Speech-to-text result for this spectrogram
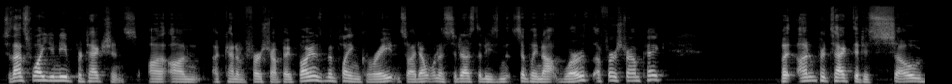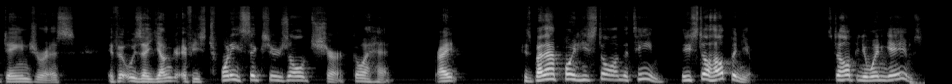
So that's why you need protections on, on a kind of a first round pick. Bojan's been playing great, and so I don't want to suggest that he's simply not worth a first round pick. But unprotected is so dangerous. If it was a younger, if he's 26 years old, sure, go ahead, right? Because by that point, he's still on the team. He's still helping you, still helping you win games.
